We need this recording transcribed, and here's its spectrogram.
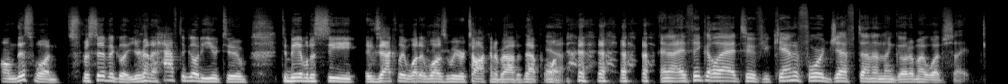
on this one specifically, you're going to have to go to YouTube to be able to see exactly what it was we were talking about at that point. Yeah. and I think I'll add too, if you can't afford Jeff Dunham, then go to my website.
